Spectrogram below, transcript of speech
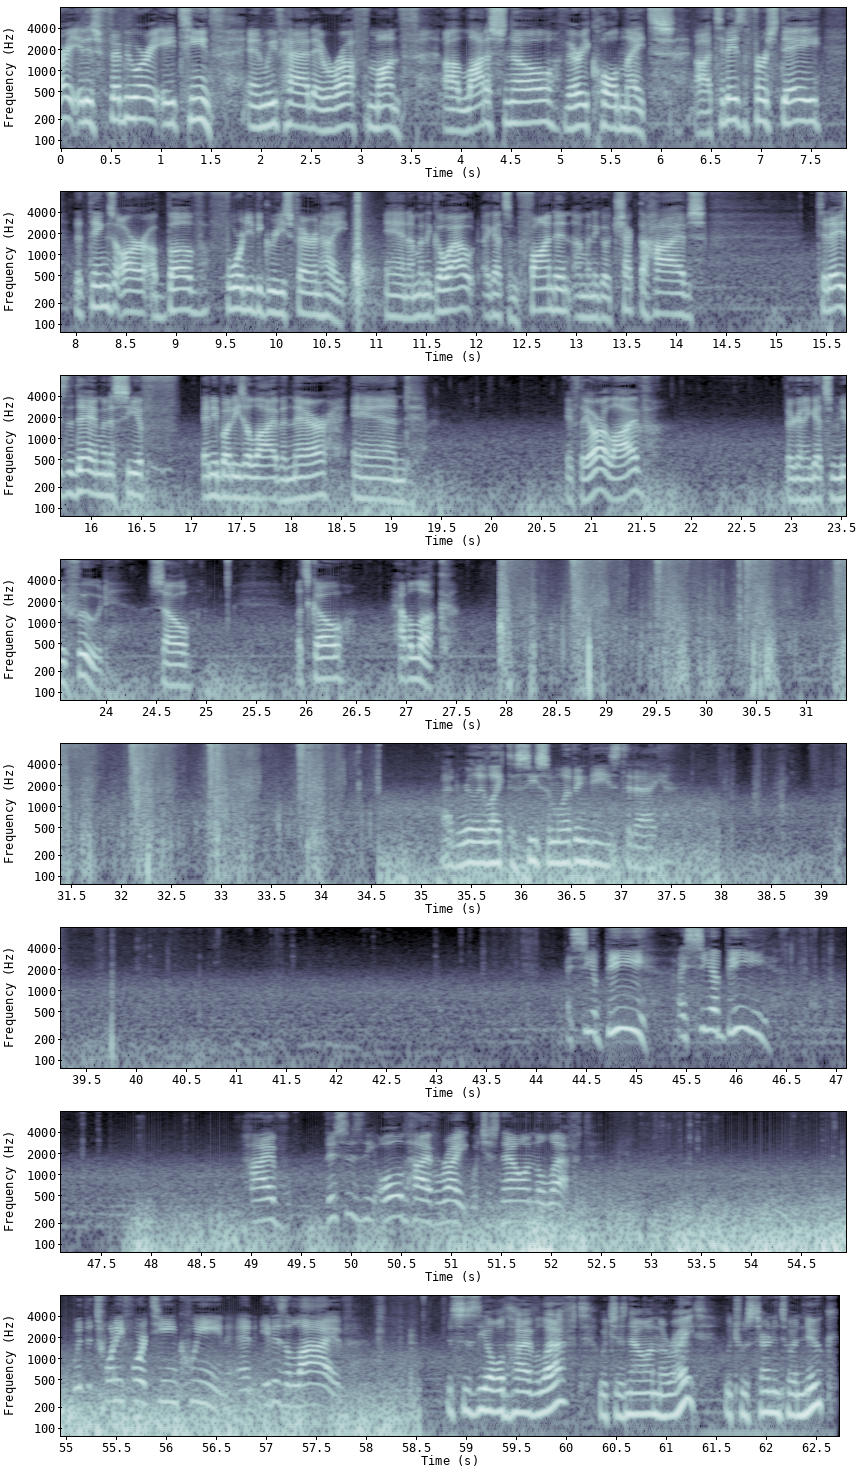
All right, it is February 18th, and we've had a rough month. A lot of snow, very cold nights. Uh, today's the first day that things are above 40 degrees Fahrenheit. And I'm gonna go out, I got some fondant, I'm gonna go check the hives. Today's the day I'm gonna see if anybody's alive in there, and if they are alive, they're gonna get some new food. So let's go have a look. I'd really like to see some living bees today. I see a bee! I see a bee! Hive, this is the old hive right, which is now on the left. With the 2014 queen, and it is alive. This is the old hive left, which is now on the right, which was turned into a nuke.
